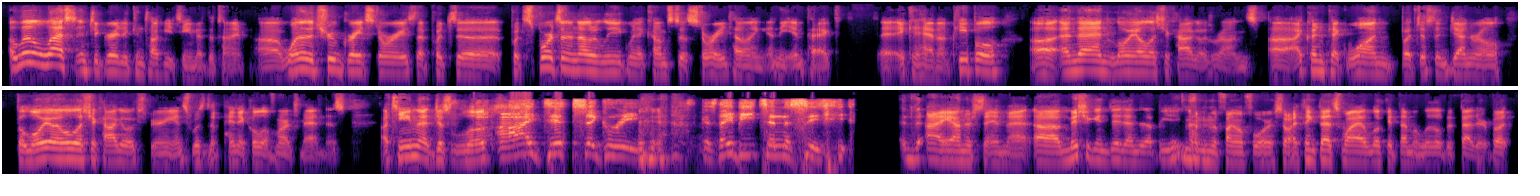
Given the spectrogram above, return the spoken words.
a little less integrated Kentucky team at the time. Uh, one of the true great stories that puts uh, puts sports in another league when it comes to storytelling and the impact it can have on people. Uh, and then Loyola Chicago's runs. Uh, I couldn't pick one, but just in general, the Loyola Chicago experience was the pinnacle of March Madness. A team that just looked. I disagree because they beat Tennessee. I understand that. Uh, Michigan did end up beating them in the Final Four, so I think that's why I look at them a little bit better. But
